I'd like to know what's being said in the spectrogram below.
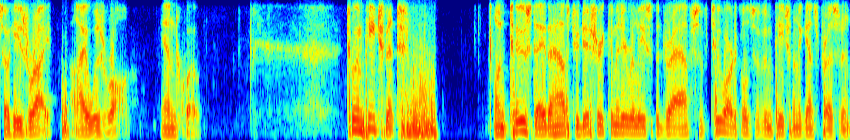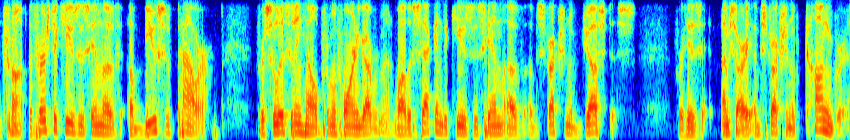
So he's right. I was wrong. End quote. To impeachment. On Tuesday, the House Judiciary Committee released the drafts of two articles of impeachment against President Trump. The first accuses him of abuse of power for soliciting help from a foreign government, while the second accuses him of obstruction of justice for his, I'm sorry, obstruction of Congress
